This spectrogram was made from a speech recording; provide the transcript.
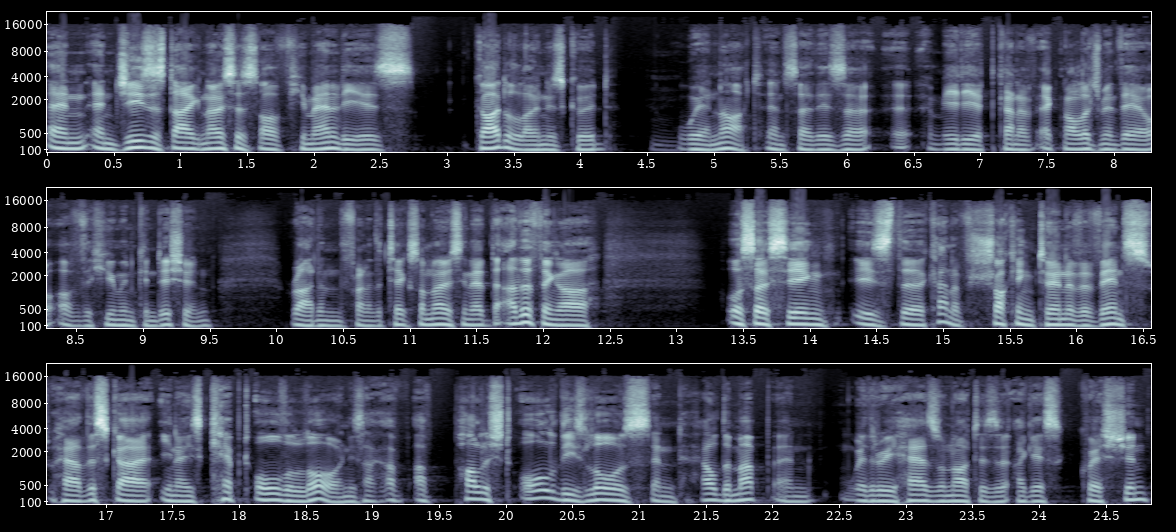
and and Jesus' diagnosis of humanity is God alone is good, hmm. we're not, and so there's a, a immediate kind of acknowledgement there of the human condition, right in front of the text. So I'm noticing that. The other thing I also seeing is the kind of shocking turn of events how this guy you know he's kept all the law and he's like i've, I've polished all of these laws and held them up and whether he has or not is i guess question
